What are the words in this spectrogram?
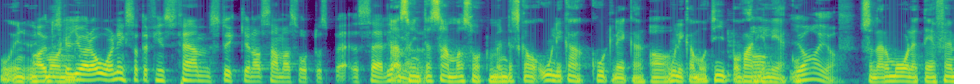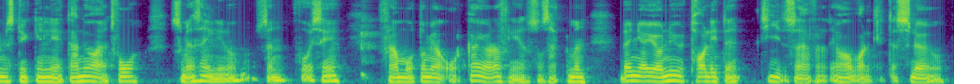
Och en Ja, utmaning. du ska göra ordning så att det finns fem stycken av samma sort att sälja Alltså menar inte samma sort, men det ska vara olika kortlekar, Ja. olika motiv på varje du? lek. Ja, ja. Så där målet är fem stycken lekar. Nu har jag två som jag säljer då. Sen får vi se framåt om jag orkar göra fler som sagt. Men den jag gör nu tar lite tid så här för att jag har varit lite slö och,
